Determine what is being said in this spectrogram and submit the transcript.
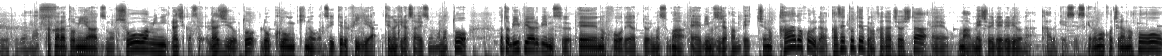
りがとうございます。宝富アーツの昭和ミニラジカセラジオと録音機能がついてるフィギュア手のひらサイズのものとあと BPR ビームスえーの方でやっております、まあえー、ビームスジャパン別注のカードホルダーカセットテープの形をした、えーまあ、名刺を入れれるようなカードケースですけどもこちらの方を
